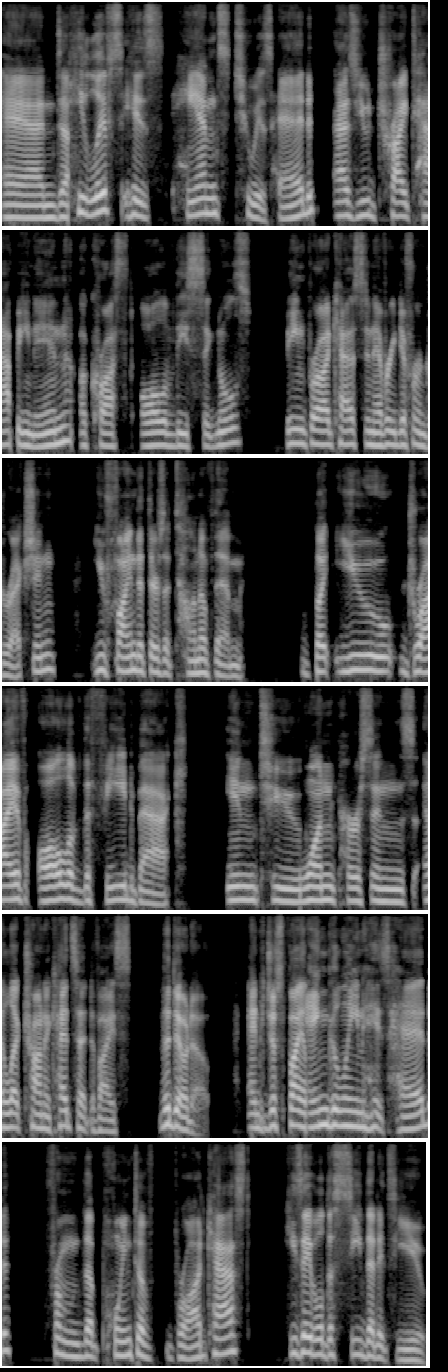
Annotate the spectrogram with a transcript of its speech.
and uh, he lifts his hands to his head as you try tapping in across all of these signals being broadcast in every different direction. You find that there's a ton of them, but you drive all of the feedback into one person's electronic headset device, the Dodo. And just by angling his head from the point of broadcast, he's able to see that it's you.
